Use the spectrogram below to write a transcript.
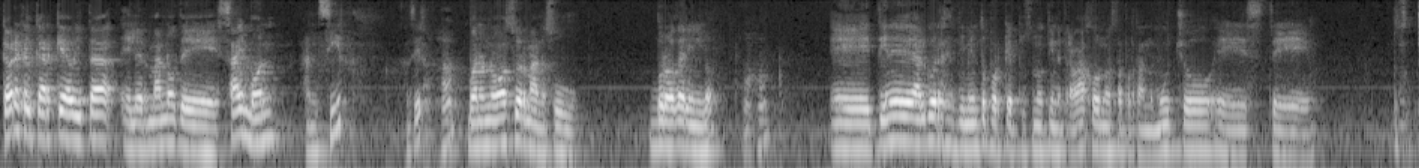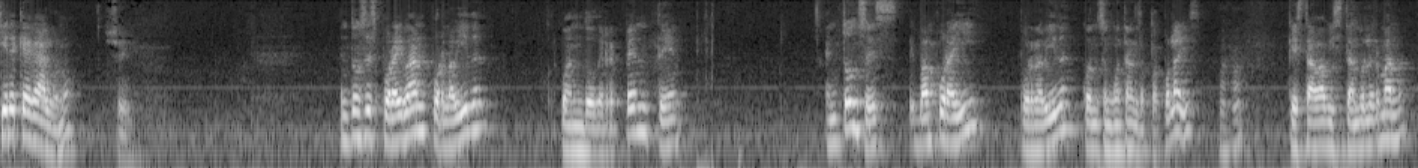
Cabe recalcar que ahorita el hermano de Simon, Ansir, Ansir, Ajá. bueno, no su hermano, su brother-in-law, eh, tiene algo de resentimiento porque pues no tiene trabajo, no está aportando mucho, este, pues, quiere que haga algo, ¿no? Sí. Entonces por ahí van por la vida, cuando de repente, entonces van por ahí por la vida cuando se encuentran el doctor Polaris, Ajá. que estaba visitando al hermano,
